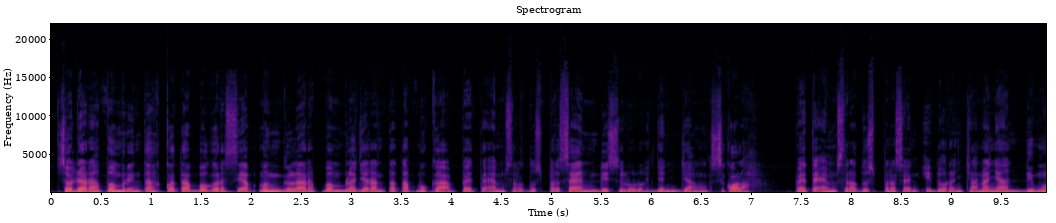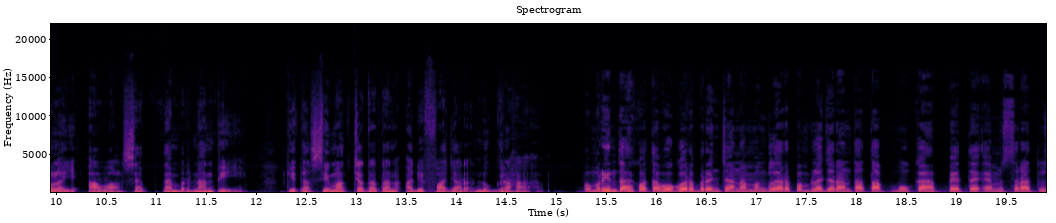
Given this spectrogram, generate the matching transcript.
Saudara pemerintah Kota Bogor siap menggelar pembelajaran tatap muka PTM 100% di seluruh jenjang sekolah. PTM 100% itu rencananya dimulai awal September nanti. Kita simak catatan Adi Fajar Nugraha. Pemerintah Kota Bogor berencana menggelar pembelajaran tatap muka PTM 100%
